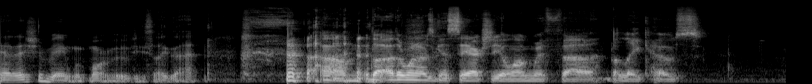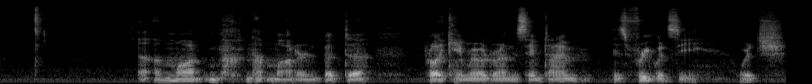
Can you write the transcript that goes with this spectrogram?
Yeah, there should be more movies like that. Um, the other one I was gonna say, actually, along with uh, the Lake House, a mod, not modern, but uh, probably came out around the same time, is Frequency, which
